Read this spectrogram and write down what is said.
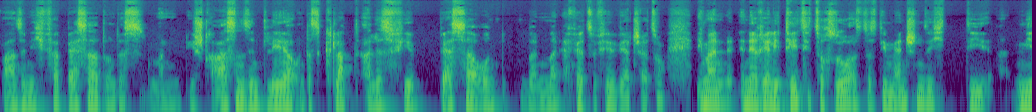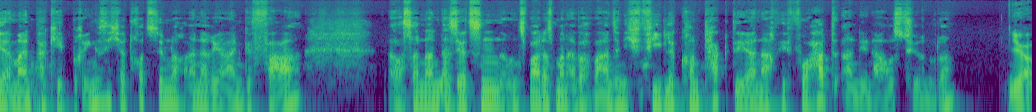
wahnsinnig verbessert und das, man, die Straßen sind leer und das klappt alles viel besser und man, man erfährt so viel Wertschätzung. Ich meine, in der Realität sieht es doch so aus, dass die Menschen sich, die mir mein Paket bringen, sich ja trotzdem noch einer realen Gefahr auseinandersetzen. Und zwar, dass man einfach wahnsinnig viele Kontakte ja nach wie vor hat an den Haustüren, oder? Ja,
